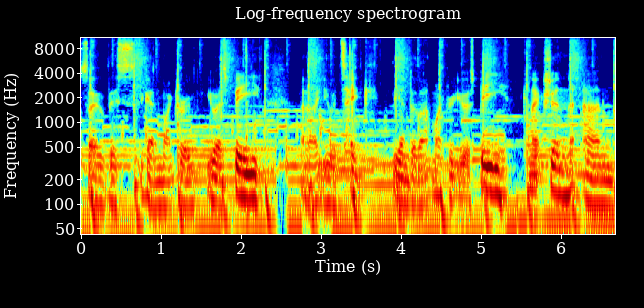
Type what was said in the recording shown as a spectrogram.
So this again micro USB, uh, you would take the end of that micro USB connection and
